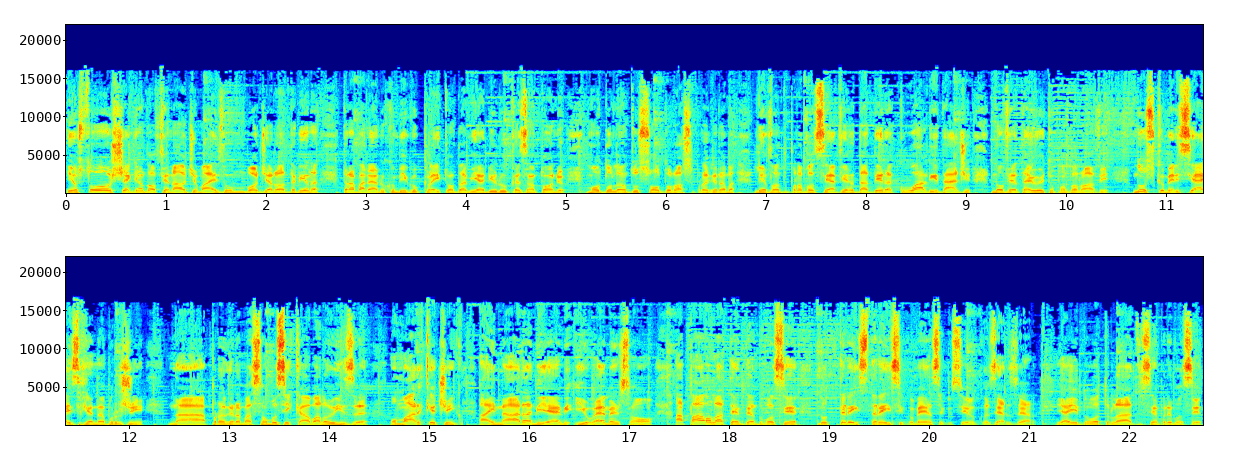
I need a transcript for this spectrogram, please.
Eu estou chegando ao final de mais um Bom Dia Londrina. Trabalharam comigo Cleiton Damiani e Lucas Antônio, modulando o som do nosso programa, levando para você a verdadeira qualidade 98.9. Nos comerciais, Renan Brugin. Na programação musical, a. O marketing, a Inara e o Emerson. A Paula atendendo você no 33565500. E aí do outro lado, sempre você,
